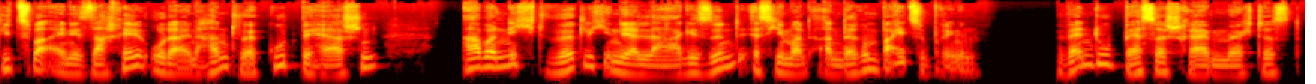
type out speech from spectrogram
die zwar eine Sache oder ein Handwerk gut beherrschen, aber nicht wirklich in der Lage sind, es jemand anderem beizubringen. Wenn du besser schreiben möchtest,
